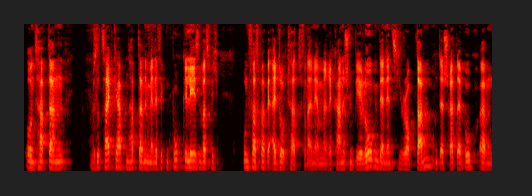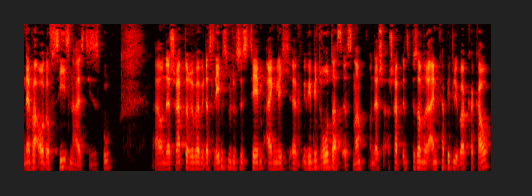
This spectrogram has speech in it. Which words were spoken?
und habe dann ein bisschen Zeit gehabt und habe dann im Endeffekt ein Buch gelesen, was mich unfassbar beeindruckt hat von einem amerikanischen Biologen, der nennt sich Rob Dunn und der schreibt ein Buch, ähm, Never Out of Season heißt dieses Buch. Äh, und er schreibt darüber, wie das Lebensmittelsystem eigentlich, äh, wie bedroht das ist. Ne? Und er schreibt insbesondere ein Kapitel über Kakao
